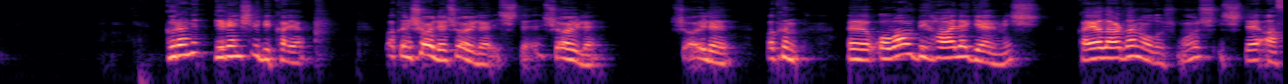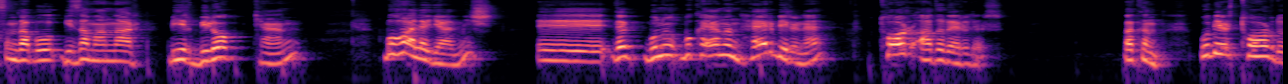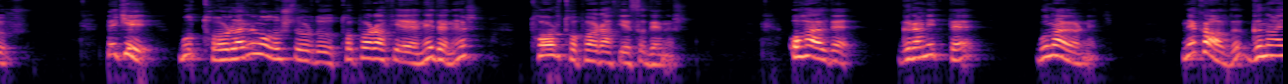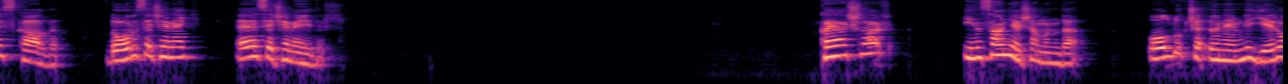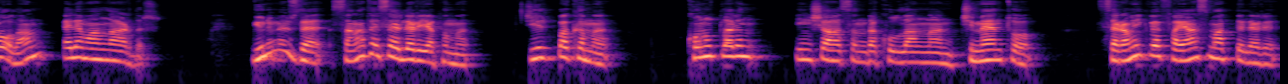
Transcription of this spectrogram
Granit dirençli bir kaya. Bakın şöyle şöyle işte şöyle şöyle bakın e, oval bir hale gelmiş kayalardan oluşmuş işte aslında bu bir zamanlar bir blokken bu hale gelmiş e, ve bunu bu kayanın her birine tor adı verilir. Bakın bu bir tordur. Peki bu torların oluşturduğu topografyaya ne denir? Tor topografyası denir. O halde granit de buna örnek. Ne kaldı? Gneiss kaldı. Doğru seçenek E seçeneğidir. Kayaçlar insan yaşamında oldukça önemli yeri olan elemanlardır. Günümüzde sanat eserleri yapımı, cilt bakımı, konutların inşasında kullanılan çimento, seramik ve fayans maddeleri,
